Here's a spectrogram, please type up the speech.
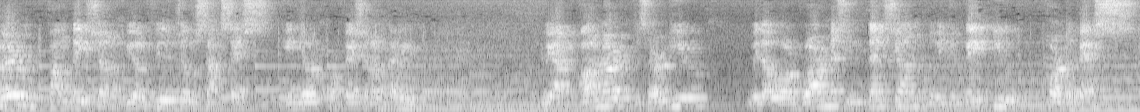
firm foundation of your future success in your professional career. We are honored to serve you with our warmest intention to educate you for the best.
